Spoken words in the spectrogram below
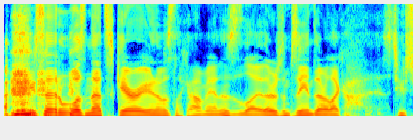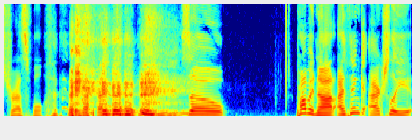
And you said it wasn't that scary, and it was like, oh man, this is like there are some scenes that are like, ah, it's too stressful. so probably not. I think actually,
